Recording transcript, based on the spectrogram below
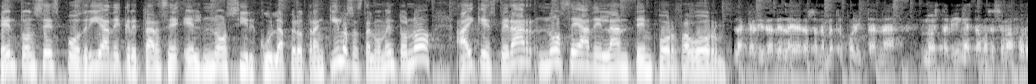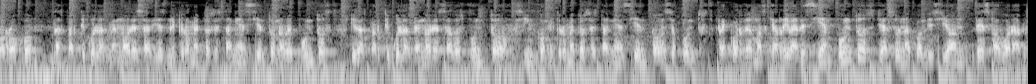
entonces podría decretarse el no circula, pero tranquilos, hasta el momento no, hay que esperar, no se adelanten, por favor. La calidad del aire de la zona metropolitana no está bien, estamos en semáforo rojo, las partículas menores a 10 micrómetros están en 109 puntos y las partículas menores a 2.5 micrómetros están en 111 puntos. Recordemos que arriba de 100 puntos ya es una condición desfavorable.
